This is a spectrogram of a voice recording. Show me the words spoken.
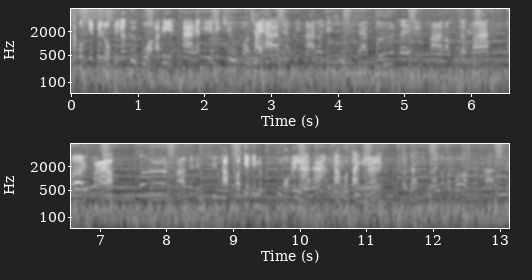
ถ้าพวกเจ็ตไม่หลบนี่ก็คือบวกอะพี่อ่างั้นมีนี่คิวก่อนใช่ฮะมาเนี่ยวิ่งมาก็ได้คิวแซงปื๊ดเลยนี่ผ่าเราพุ่งกับตาเอ้ยว้าครับปื๊ดผ่านไปหนึ่งคิวครับเพราะเจ็ตนี่มันพุ่งออกได้เลยอ่านะต่างคนต่างหนีเลยพอจากคิวนั้นก็มารอดทางทางนี้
